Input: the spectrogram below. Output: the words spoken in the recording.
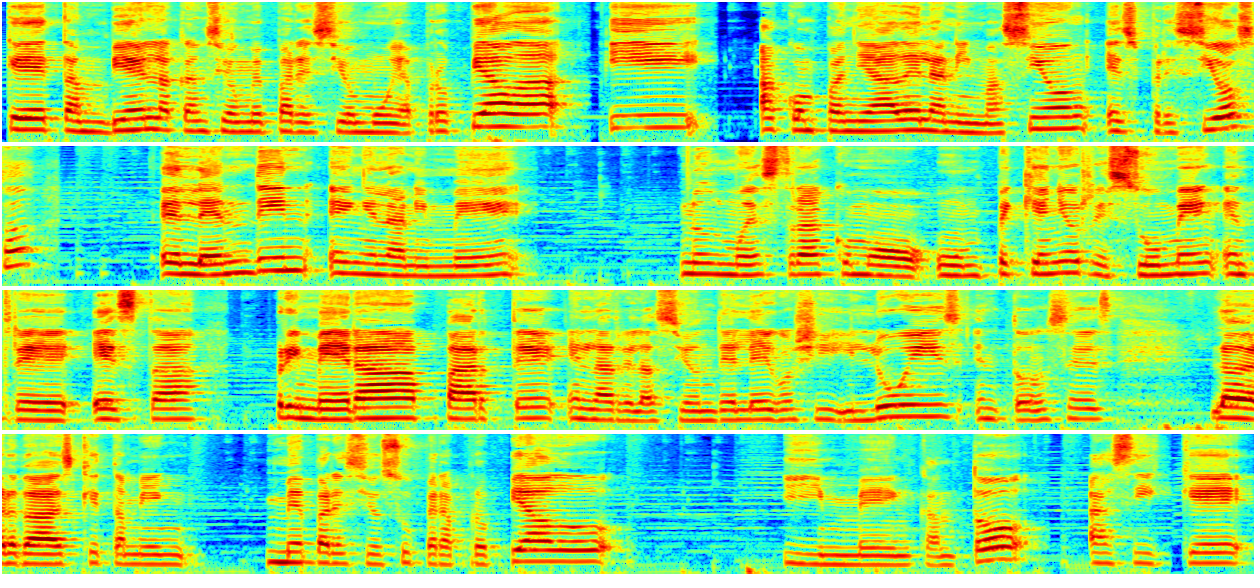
que también la canción me pareció muy apropiada y acompañada de la animación es preciosa. El ending en el anime nos muestra como un pequeño resumen entre esta primera parte en la relación de Legoshi y Luis. Entonces, la verdad es que también me pareció súper apropiado y me encantó. Así que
